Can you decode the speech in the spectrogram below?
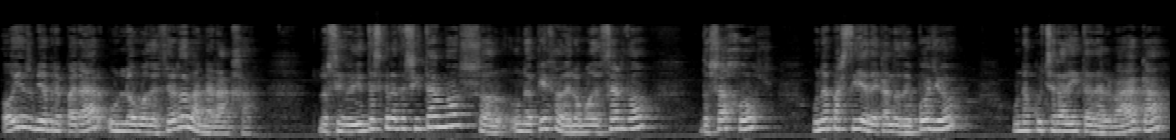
Hoy os voy a preparar un lomo de cerdo a la naranja. Los ingredientes que necesitamos son una pieza de lomo de cerdo, dos ajos, una pastilla de caldo de pollo, una cucharadita de albahaca,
